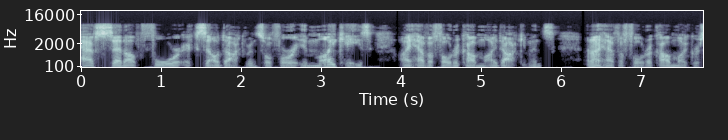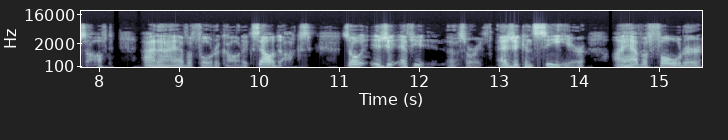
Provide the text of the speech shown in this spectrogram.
have set up for Excel documents. So for, in my case, I have a folder called My Documents and I have a folder called Microsoft and I have a folder called Excel Docs. So as you, if you, sorry, as you can see here, I have a folder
